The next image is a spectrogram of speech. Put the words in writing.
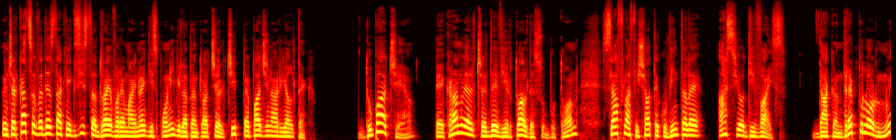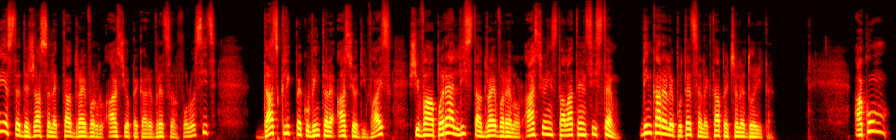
încercați să vedeți dacă există drivere mai noi disponibile pentru acel chip pe pagina Realtek. După aceea, pe ecranul LCD virtual de sub buton se află afișate cuvintele ASIO Device. Dacă în dreptul lor nu este deja selectat driverul ASIO pe care vreți să-l folosiți, dați click pe cuvintele ASIO Device și va apărea lista driverelor ASIO instalate în sistem, din care le puteți selecta pe cele dorite. Acum,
